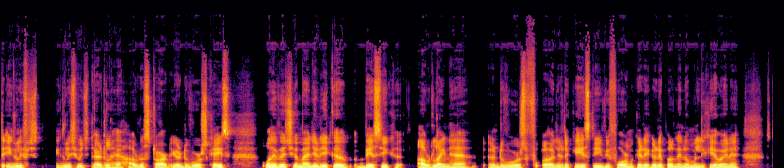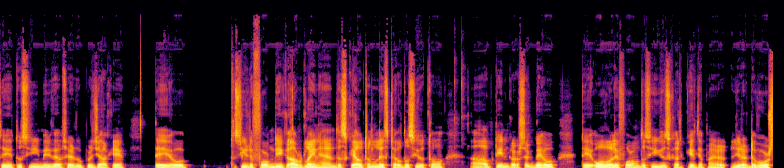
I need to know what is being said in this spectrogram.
ਤੇ ਇੰਗਲਿਸ਼ ਇੰਗਲਿਸ਼ ਵਿੱਚ ਟਾਈਟਲ ਹੈ how to start your divorce case ਉਹਦੇ ਵਿੱਚ ਮੈਂ ਜਿਹੜੀ ਇੱਕ ਬੇਸਿਕ ਆਊਟਲਾਈਨ ਹੈ ਡਿਵੋਰਸ ਜਿਹੜੇ ਕੇਸ ਦੀ ਵੀ ਫਾਰਮ ਕਿਹੜੇ ਕਿਹੜੇ ਭਰਨੇ ਨੇ ਉਹ ਮੈਂ ਲਿਖੇ ਹੋਏ ਨੇ ਤੇ ਤੁਸੀਂ ਮੇਰੀ ਵੈਬਸਾਈਟ ਉੱਪਰ ਜਾ ਕੇ ਤੇ ਉਹ ਤੁਸੀਂ ਜਿਹੜੇ ਫਾਰਮ ਦੀ ਇੱਕ ਆਊਟਲਾਈਨ ਹੈ ਦ ਸਕੈਲਟਨ ਲਿਸਟ ਹੈ, ਉਹ ਤੁਸੀਂ ਉੱਥੋਂ ਅਬਟੇਨ ਕਰ ਸਕਦੇ ਹੋ ਤੇ ਉਹ ਵਾਲੇ ਫਾਰਮ ਤੁਸੀਂ ਯੂਜ਼ ਕਰਕੇ ਤੇ ਆਪਣਾ ਜਿਹੜਾ ਡਿਵੋਰਸ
